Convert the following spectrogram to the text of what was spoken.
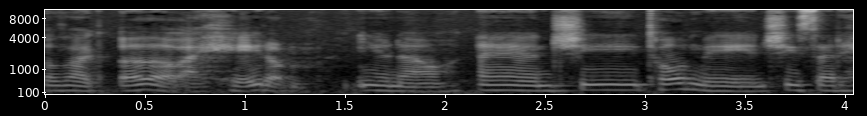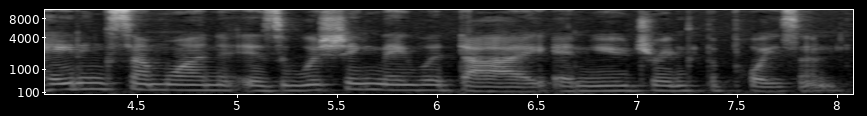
I was like, oh, I hate him, you know. And she told me, and she said, hating someone is wishing they would die and you drink the poison.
